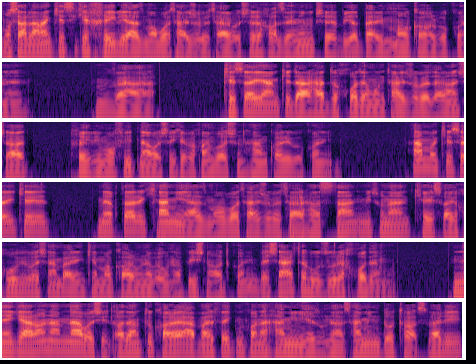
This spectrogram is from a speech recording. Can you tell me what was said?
مسلما کسی که خیلی از ما با تجربه تر باشه حاضر نمیشه بیاد برای ما کار بکنه. و کسایی هم که در حد خودمون تجربه دارن شاید خیلی مفید نباشه که بخوایم باشون همکاری بکنیم. اما کسایی که مقدار کمی از ما با تجربه تر هستن می‌تونن کیس های خوبی باشن برای اینکه ما کارمون رو به اونا پیشنهاد کنیم به شرط حضور خودمون. نگران هم نباشید. آدم تو کارهای اول فکر می‌کنه همین یه دونه است همین دوتاست ولی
